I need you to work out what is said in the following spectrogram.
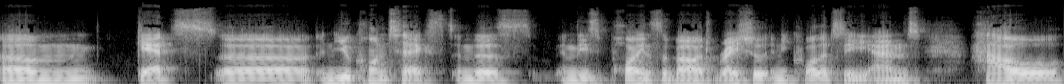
um, get uh, a new context in this in these points about racial inequality and how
